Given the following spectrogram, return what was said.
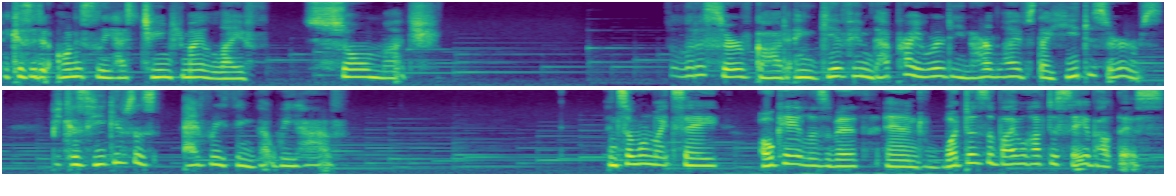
because it honestly has changed my life so much. So let us serve God and give Him that priority in our lives that He deserves because He gives us everything that we have. And someone might say, okay, Elizabeth, and what does the Bible have to say about this?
